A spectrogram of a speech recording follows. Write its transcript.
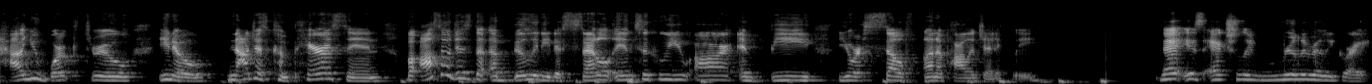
how you work through, you know, not just comparison, but also just the ability to settle into who you are and be yourself unapologetically. That is actually really, really great.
